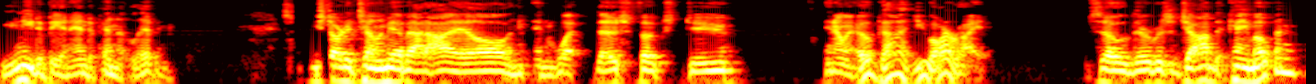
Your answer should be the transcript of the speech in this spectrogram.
You need to be an independent living." So he started telling me about IL and, and what those folks do, and I went, "Oh God, you are right." So there was a job that came open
